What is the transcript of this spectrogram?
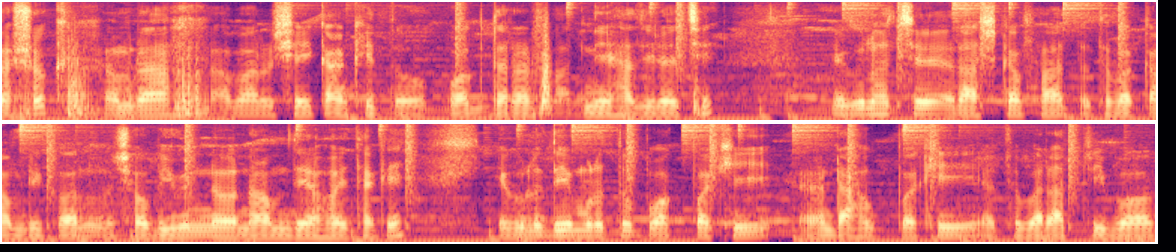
দর্শক, আমরা আবার সেই কাঙ্ক্ষিত পগদারার ফাঁদ নিয়ে হাজির হয়েছি। এগুলো হচ্ছে রাসকা ফাঁদ অথবা কামরিকল সব বিভিন্ন নাম দেওয়া হয়ে থাকে। এগুলো দিয়ে মূলত বক পাখি ডাহুক পাখি অথবা রাত্রি বক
